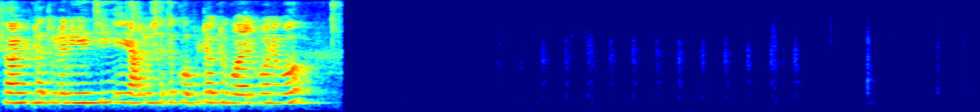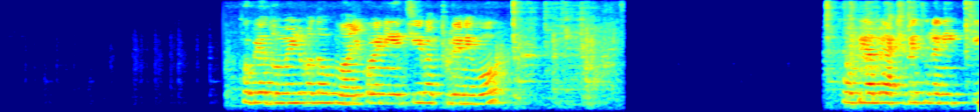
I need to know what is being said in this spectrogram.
সয়াবিনটা তুলে নিয়েছি। এই আলুর সাথে কপিটা একটু বয়েল করে নেব। কপিটা দু মিনিট মতো বয়েল করে নিয়েছি, এবার তুলে নেব। কপি, আলু একসাথে তুলে নিচ্ছি।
